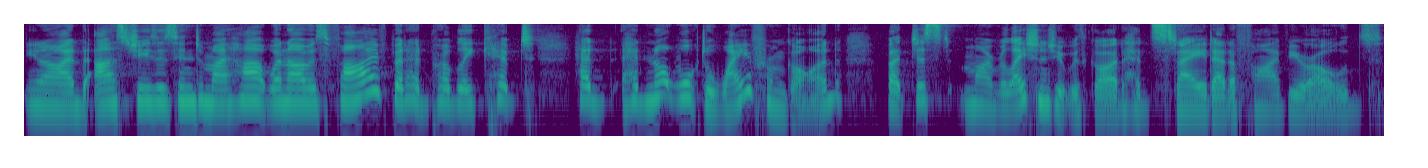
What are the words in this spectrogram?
you know, I'd asked Jesus into my heart when I was five, but had probably kept, had, had not walked away from God, but just my relationship with God had stayed at a five year old's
